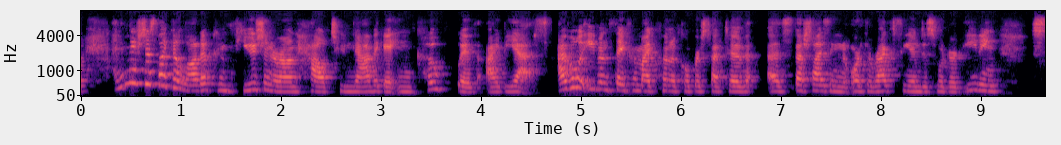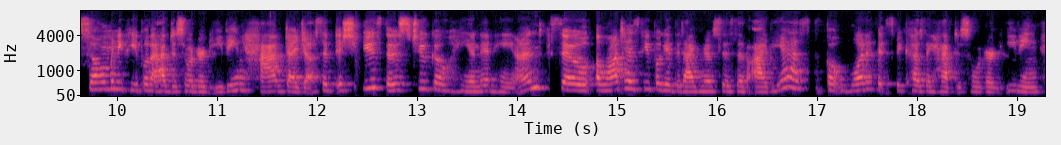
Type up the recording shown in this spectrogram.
I think there's just like a lot of confusion around how to navigate and cope with IBS. I will even say from my clinical perspective, uh, specializing in orthorexia and disordered eating, so many people that have disordered eating have digestive issues. Those two go hand in hand. So a lot of times people get the diagnosis of IBS, but what if it's because they have disordered eating?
